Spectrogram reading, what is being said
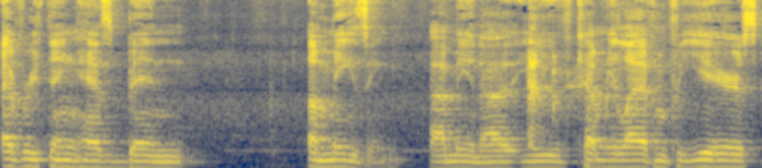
everything has been amazing. I mean, uh, you've kept me laughing for years.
